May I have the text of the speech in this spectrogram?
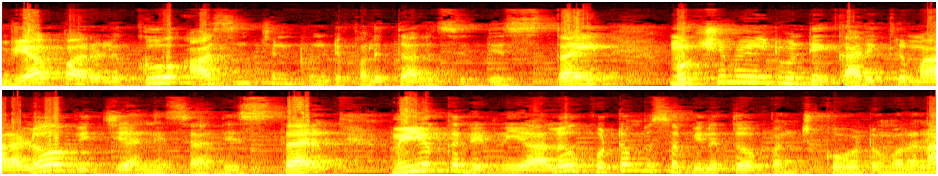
వ్యాపారులకు ఆశించినటువంటి ఫలితాలు సిద్ధిస్తాయి. ముఖ్యమైనటువంటి కార్యక్రమాలలో విజయాన్ని సాధిస్తారు. మీ యొక్క నిర్ణయాలు కుటుంబ సభ్యులతో పంచుకోవటం వలన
